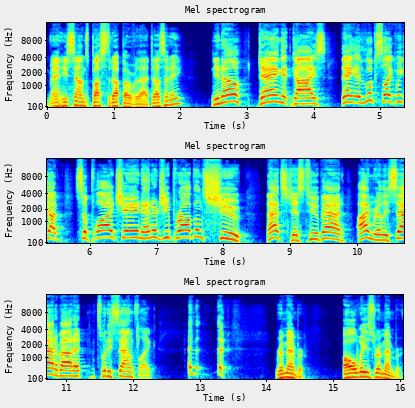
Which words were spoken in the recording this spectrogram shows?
Man, he sounds busted up over that, doesn't he? You know, dang it, guys. Dang, it looks like we got supply chain energy problems. Shoot, that's just too bad. I'm really sad about it. That's what he sounds like. And look, remember, always remember,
